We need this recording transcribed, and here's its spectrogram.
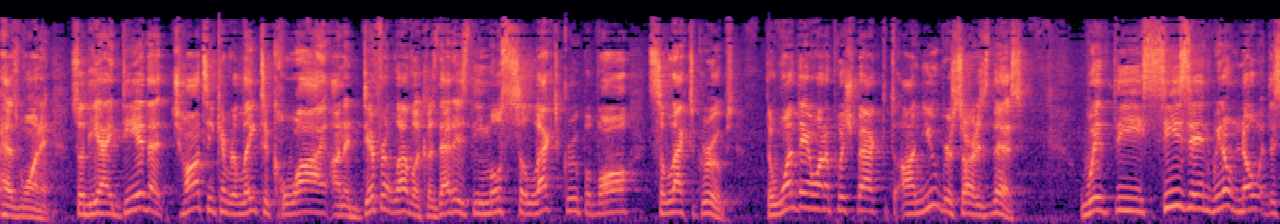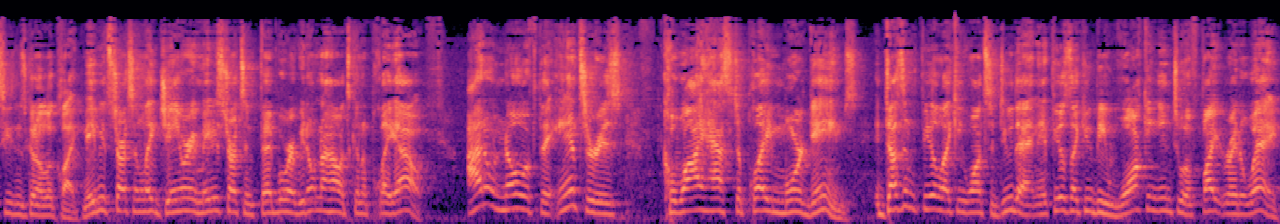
has won it. So the idea that Chauncey can relate to Kawhi on a different level, because that is the most select group of all select groups. The one thing I want to push back on you, Broussard, is this. With the season, we don't know what the season's going to look like. Maybe it starts in late January, maybe it starts in February. We don't know how it's going to play out. I don't know if the answer is Kawhi has to play more games. It doesn't feel like he wants to do that, and it feels like you'd be walking into a fight right away.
